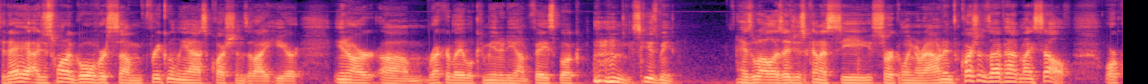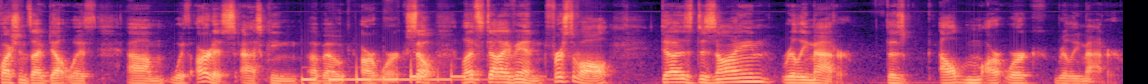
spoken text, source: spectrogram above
Today, I just want to go over some frequently asked questions that I hear in our um, record label community on Facebook, excuse me, as well as I just kind of see circling around and questions I've had myself or questions I've dealt with um, with artists asking about artwork. So let's dive in. First of all, does design really matter? Does album artwork really matter?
